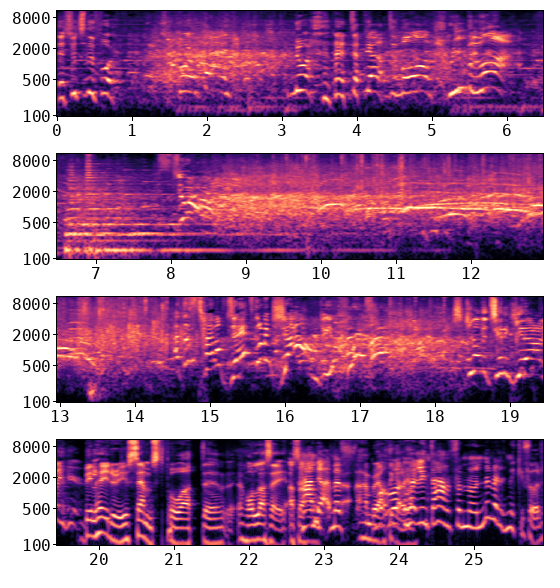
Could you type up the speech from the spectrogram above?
then switch to the 4, 4 and 5, then to Piano to Milan, where you belong. Stuart! At this time of day, it's gonna be jammed. Are you crazy? Just get on the 10 and get out of here. Bill Hader är ju sämst på att eh, hålla sig. Alltså, Han, ja, men, han börjar alltid garva. höll inte han för munnen väldigt mycket förr?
